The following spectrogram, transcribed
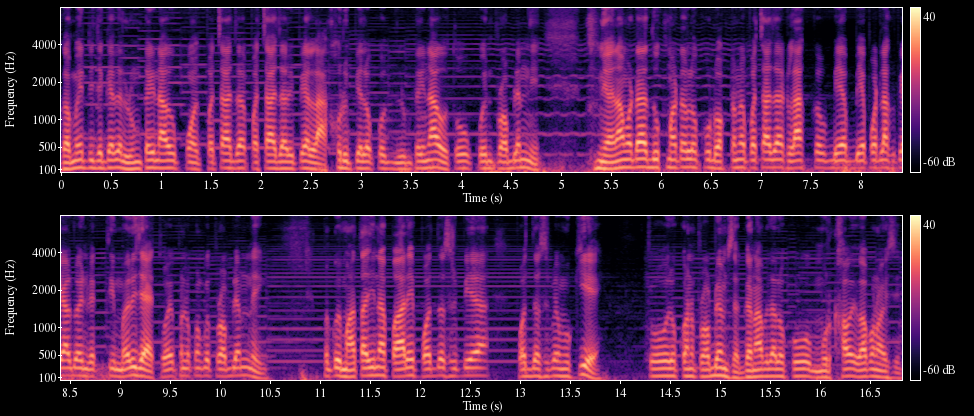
ગમે તે જગ્યાએ લૂંટાઈને આવું પચાસ હજાર પચાસ હજાર રૂપિયા, લાખો રૂપિયા લોકો લૂંટાઈને આવું તો કોઈ પ્રોબ્લેમ નહીં. એના માટે દુઃખ માટે લોકો ડૉક્ટરને પચાસ હજાર લાખ બે બે પાંચ લાખ રૂપિયા આપી વ્યક્તિ મરી જાય તો એ પણ લોકોને કોઈ પ્રોબ્લેમ નહીં. પણ કોઈ માતાજીના પારે પાંચ દસ રૂપિયા પાંચ દસ રૂપિયા મૂકીએ, તો લોકોને પ્રોબ્લેમ છે. ઘણા બધા લોકો મૂર્ખાઓ એવા પણ હોય છે.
